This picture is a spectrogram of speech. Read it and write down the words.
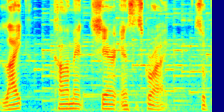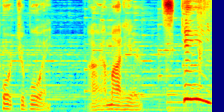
Like, comment, share, and subscribe. Support your boy. Alright, I'm out here. Ski!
